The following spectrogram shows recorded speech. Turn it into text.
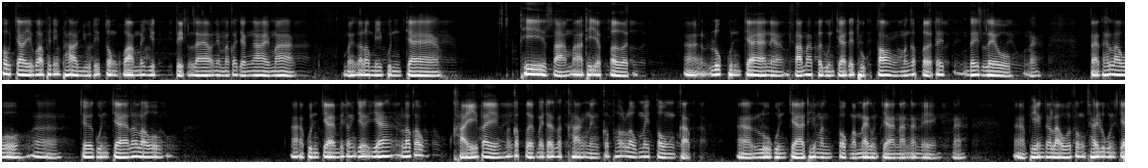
เข้าใจว่าพระนิพพานอยู่ที่ตรงความไม่ยึดติดแล้วเนี่ยมันก็จะง่ายมาก เหมือนกับเรามีกุญแจ ที่สามารถที่จะเปิดลูกกุญแจเนี่ยสามารถเปิดกุญแจได้ถูกต้อง มันก็เปิดได้ได้เร็วนะแต่ถ้าเราเจอกุญแจแล้วเรากุญแจไม่ต้องเยอะแยะเราก็ไขไปมันก็เปิดไม่ได้สักครั้งหนึ่งก็เพราะเราไม่ตรงกับรูกกุญแจที่มันตรงกับแม่กุญแจนั้นนั่นเองนะเพียงแต่เราต้องใช้ลูกกุญแจ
